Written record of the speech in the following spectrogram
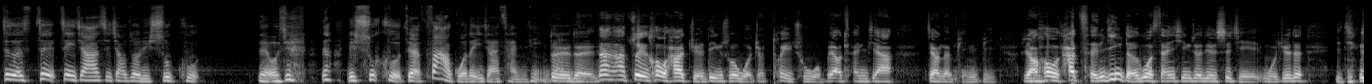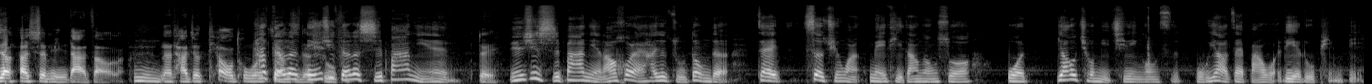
这个这这家是叫做李苏库，对我觉得那李苏库在法国的一家餐厅。对对对，但他最后他决定说，我就退出，我不要参加这样的评比。然后他曾经得过三星这件事情，我觉得已经让他声名大噪了。嗯，那他就跳脱，他得了连续得了十八年，对，连续十八年，然后后来他就主动的。在社群网媒体当中说，我要求米其林公司不要再把我列入评比，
